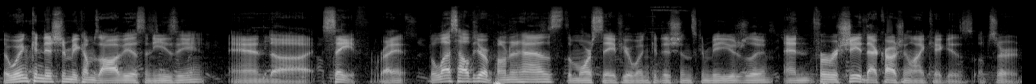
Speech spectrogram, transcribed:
the win condition becomes obvious and easy and uh, safe, right? The less health your opponent has, the more safe your win conditions can be usually. And for Rashid, that crouching light kick is absurd.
